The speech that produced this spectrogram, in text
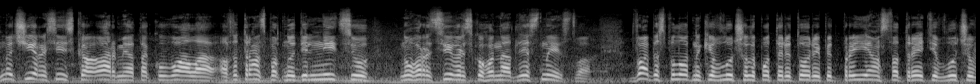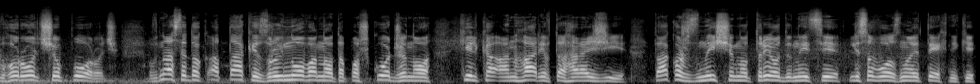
Вночі російська армія атакувала автотранспортну дільницю Новгород-Сіверського надлісництва. Два безпілотники влучили по території підприємства, третій влучив город, що поруч. Внаслідок атаки зруйновано та пошкоджено кілька ангарів та гаражі. Також знищено три одиниці лісовозної техніки.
